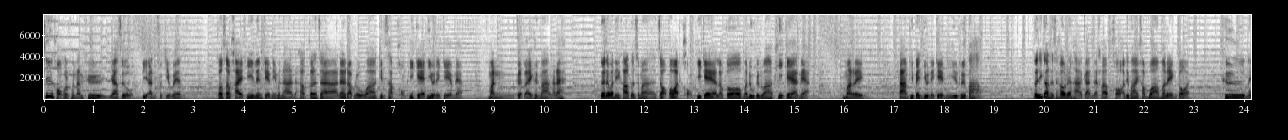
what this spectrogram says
ชื่อของคนคนนั้นคือยาสุโอะ The Unforgiven ก็สำหรับใครที่เล่นเกมนี้มานานนะครับ ก็จะได้รับรู้ว่ากิจศัพท์ของพี่แกที่อยู่ในเกมเนี่ยมันเกิดอะไรขึ้นบ้างนะ โดยในวันนี้ครับเราจะมาเจาะประวัติของพี่แก แล้วก็มาดูกันว่าพี่แกเนี่ยมะเร็งตามที่เป็นอยู่ในเกมนี้หรือเปล่า โดยที่ก่อนเราจะเข้าเนื้อหากันนะครับ ขออธิบายคำว่ามะเร็งก่อน คือใน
